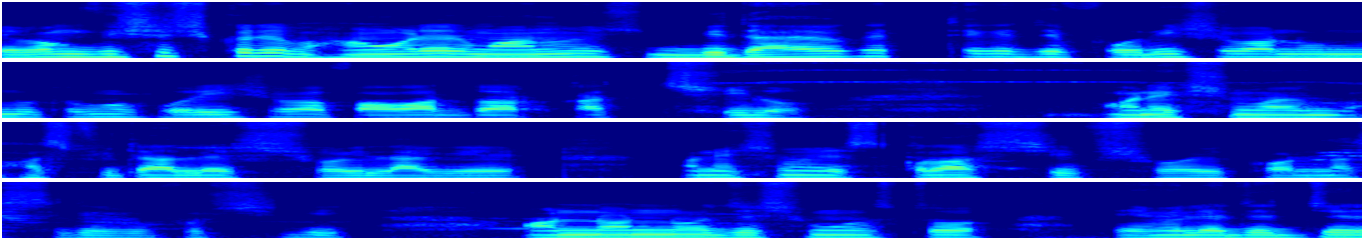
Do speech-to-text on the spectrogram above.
এবং বিশেষ করে ভাঙড়ের মানুষ বিধায়কের থেকে যে পরিষেবা, ন্যূনতম পরিষেবা পাওয়ার দরকার ছিল। অনেক সময় হসপিটালের সই লাগে, অনেক সময় স্কলারশিপ সই, কন্যাশ্রী, রূপশ্রী, অন্যান্য যে সমস্ত এমএলএদের যে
